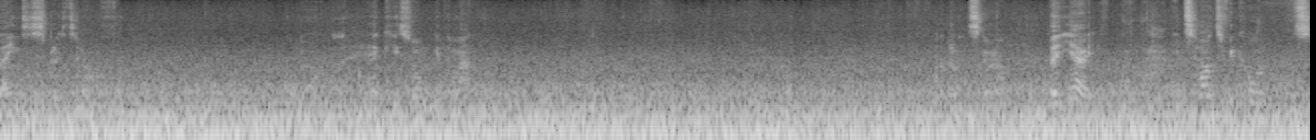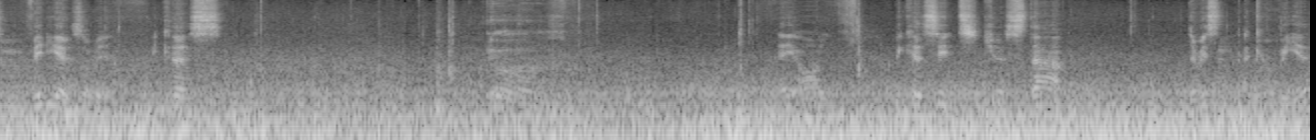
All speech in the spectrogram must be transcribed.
lanes are splitting off. What the heck is wrong with the man? I don't know what's going on. But yeah, it, it's hard to record some videos of it because AI because it's just that there isn't a career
